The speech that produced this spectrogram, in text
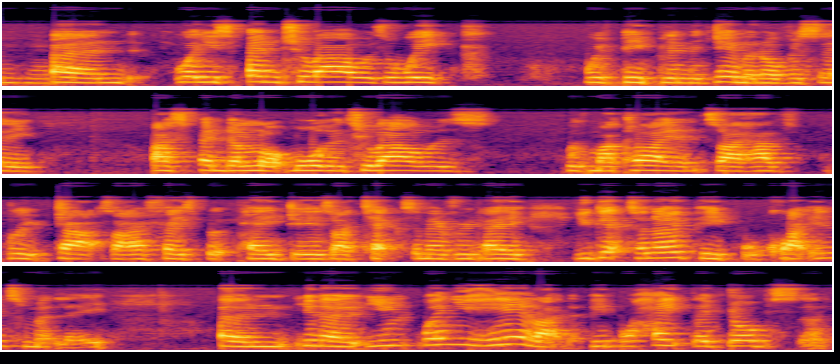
Mhm. And when you spend two hours a week with people in the gym, and obviously I spend a lot more than two hours with my clients. I have group chats, I have Facebook pages, I text them every day. You get to know people quite intimately, and you know, you when you hear like that people hate their jobs, and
